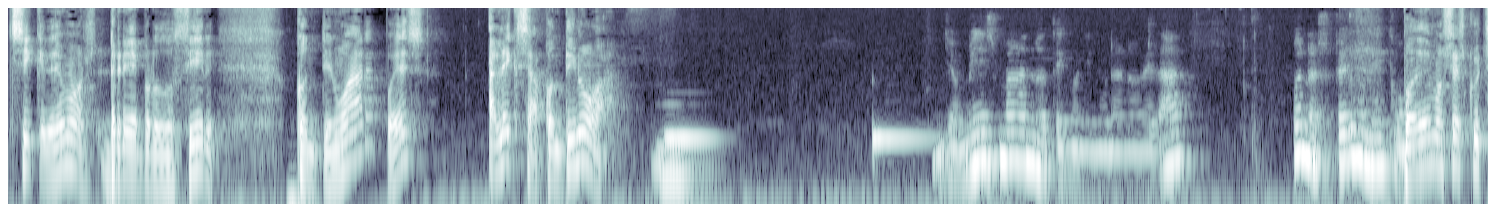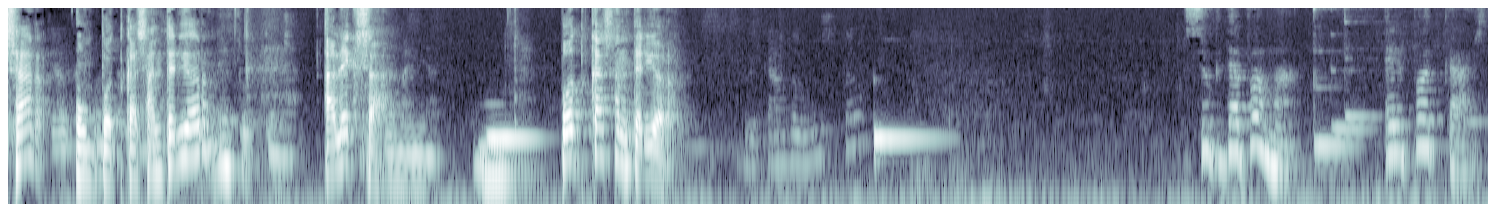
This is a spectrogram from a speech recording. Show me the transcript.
Si queremos reproducir, continuar, pues Alexa, continúa. Yo misma no tengo ninguna novedad. Bueno, espero un eco. Podemos escuchar un podcast anterior. Alexa, podcast anterior. Suc de Poma, el podcast.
